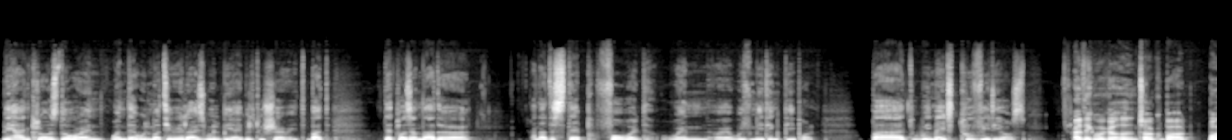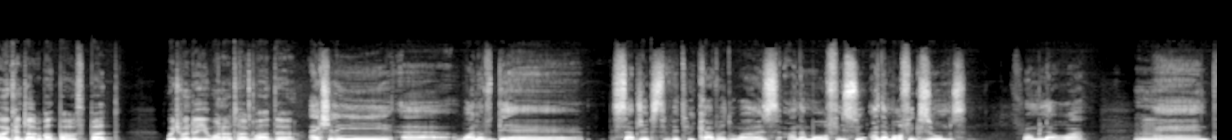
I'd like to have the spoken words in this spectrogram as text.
behind closed door and when they will materialize we'll be able to share it but that was another another step forward when uh, with meeting people but we made two videos I think we're going to talk about, well, we can talk about both, but which one do you want to talk about? The actually uh, one of the subjects that we covered was anamorphic, anamorphic zooms from laowa and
